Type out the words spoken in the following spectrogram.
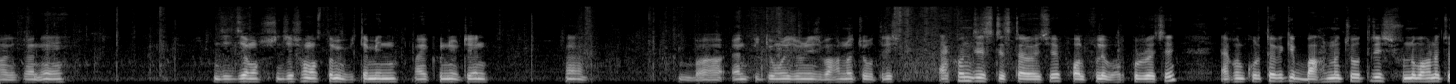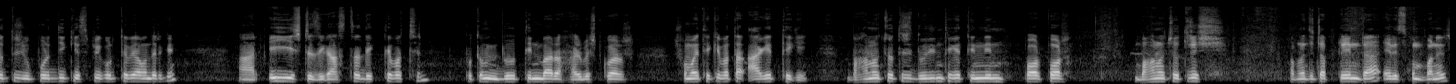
আর এখানে যে যে সমস্ত ভিটামিন, মাইক্রোনিউট্রিয়েন্ট হ্যাঁ বা এনপিকে উনিশ উনিশ, বাহান্ন, চৌত্রিশ, এখন যে স্টেজটা রয়েছে, ফল ফুলে ভরপুর রয়েছে, এখন করতে হবে কি বাহান্ন, চৌত্রিশ, শূন্য, বাহান্ন, চৌত্রিশ, উপর দিকে স্প্রে করতে হবে আমাদেরকে। আর এই স্টেজে গাছটা দেখতে পাচ্ছেন, প্রথম দু, তিনবার হারভেস্ট করার সময় থেকে বা তার আগের থেকে, বাহান্ন, চৌত্রিশ, দুদিন থেকে তিন দিন পর পর বাহান্ন চৌত্রিশ আপনার যেটা প্লেনটা এরিস কোম্পানির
